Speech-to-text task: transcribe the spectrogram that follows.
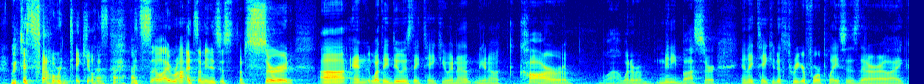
which is so ridiculous. it's so ironic. It's, I mean, it's just absurd. Uh, and what they do is they take you in a you know a car or a well, whatever mini bus or and they take you to three or four places that are like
